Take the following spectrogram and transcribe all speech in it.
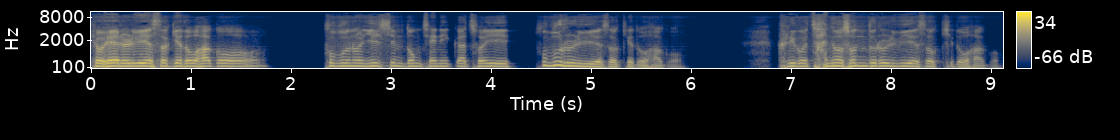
교회를 위해서 기도하고 부부는 일심동체니까 저희 부부를 위해서 기도하고 그리고 자녀손들을 위해서 기도하고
